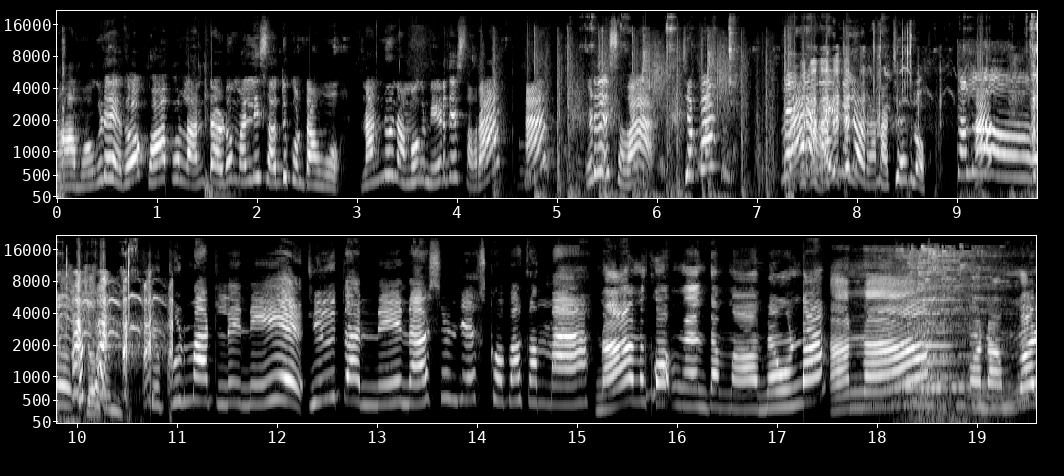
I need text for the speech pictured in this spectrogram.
నా మొగుడు ఏదో కోపంలో అంటాడు మళ్ళీ సర్దుకుంటాము. నన్ను నా మొగుడు నిడదీస్తావరా నిడదీస్తావా చెప్పా. అయిపోయినవరా నా చేతిలో? చెప్పుడు మాటలేని జీవితాన్ని నాశనం చేసుకోబాకమ్మా. నాన్న కోపం ఏంటమ్మా? మేముండా? అన్నా మన అమ్మలాడి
